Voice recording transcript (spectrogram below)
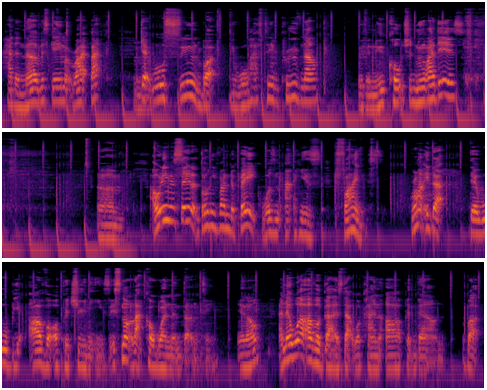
had a nervous game at right back. Mm. Get well soon, but you will have to improve now with a new coach and new ideas. Um, I wouldn't even say that Donny van der Beek wasn't at his finest. Granted that there will be other opportunities. It's not like a one and done thing, you know. And there were other guys that were kind of up and down, but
